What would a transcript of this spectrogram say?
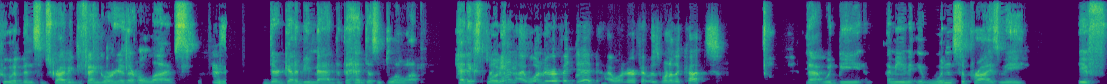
who have been subscribing to Fangoria their whole lives. They're gonna be mad that the head doesn't blow up. Head explosion. Again, I wonder if it did. I wonder if it was one of the cuts. that would be. I mean, it wouldn't surprise me if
